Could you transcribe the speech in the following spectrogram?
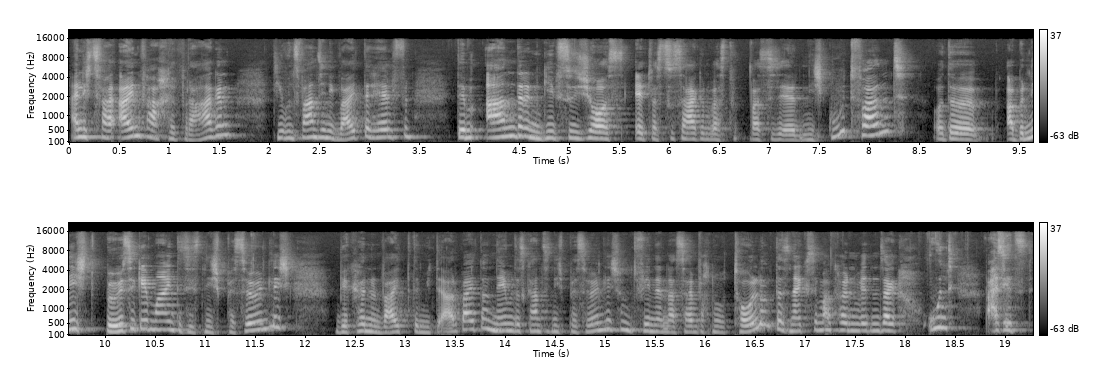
Eigentlich zwei einfache Fragen, die uns wahnsinnig weiterhelfen. Dem anderen gibst du die Chance, etwas zu sagen, was, was er nicht gut fand, oder, aber nicht böse gemeint, das ist nicht persönlich. Wir können weiter damit arbeiten und nehmen das Ganze nicht persönlich und finden das einfach nur toll. Und das nächste Mal können wir dann sagen, und was jetzt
